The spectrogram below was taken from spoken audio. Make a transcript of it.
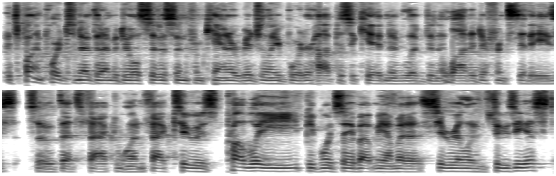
It's probably important to note that I'm a dual citizen from Canada, originally border hopped as a kid and have lived in a lot of different cities. So that's fact one. Fact two is probably people would say about me, I'm a serial enthusiast.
